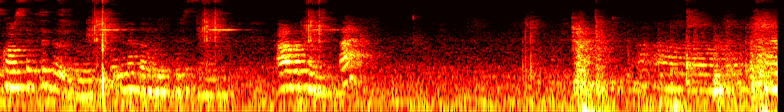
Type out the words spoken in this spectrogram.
O konsepte de uygunmuş. Eline de alabilirsin. Al bakalım. Bak. Aa,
